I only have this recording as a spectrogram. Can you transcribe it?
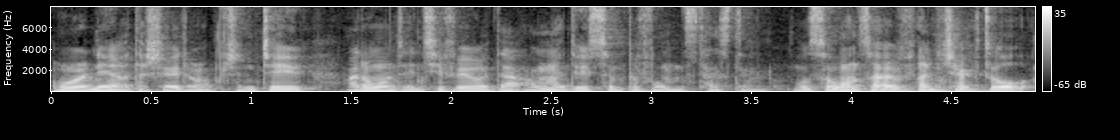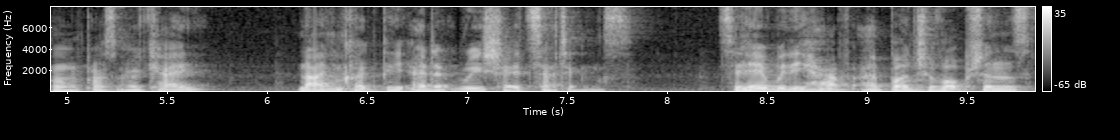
or any other shader option too. I don't want to interfere with that, I want to do some performance testing. Well, so once I've unchecked all, I'm going to press OK. Now I can click the Edit Reshade Settings. So here we have a bunch of options.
